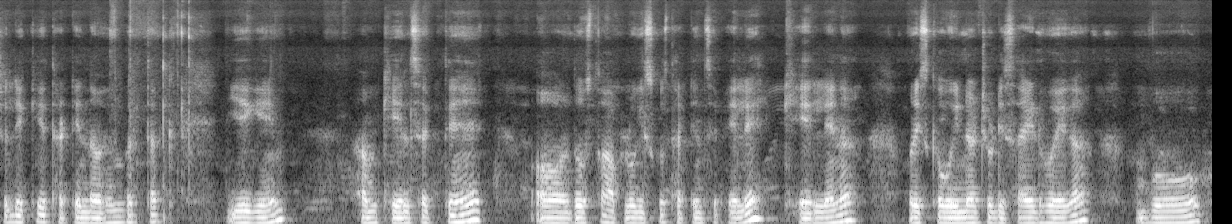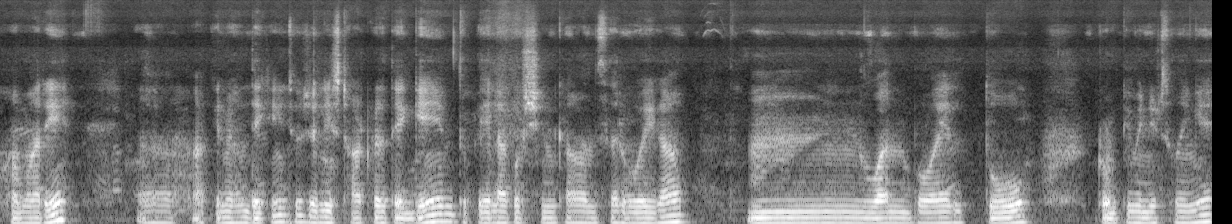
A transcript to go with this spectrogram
से लेके थर्टीन नवंबर तक ये गेम हम खेल सकते हैं। और दोस्तों, आप लोग इसको थर्टीन से पहले खेल लेना और इसका विनर जो डिसाइड होएगा, वो हमारे आखिर में हम देखेंगे। जो चलिए स्टार्ट करते हैं गेम तो पहला क्वेश्चन का आंसर होएगा वन बॉयल तो ट्वेंटी मिनट्स होंगे।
